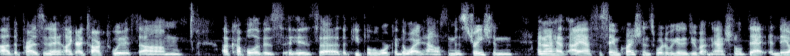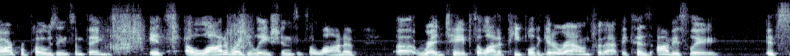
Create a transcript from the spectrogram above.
uh, the president, like I talked with um, a couple of his, his uh, the people who work in the White House administration. And I have I asked the same questions. What are we going to do about national debt? And they are proposing some things. It's a lot of regulations. It's a lot of uh, red tape. It's a lot of people to get around for that because obviously it's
